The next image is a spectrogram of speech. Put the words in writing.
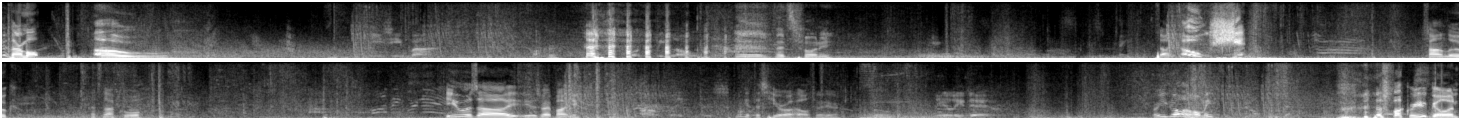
Thermal. Oh. Easy man. Fucker. Won't be long now. That's funny. Done. Oh shit! Found Luke. That's not cool. He was uh he was right behind you. I'll. Let me get this hero health right here. Boom. Nearly there. Where are you going, homie? the fuck were you going?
